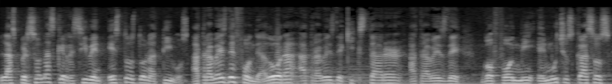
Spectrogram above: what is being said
las personas que reciben estos donativos a través de Fondeadora, a través de Kickstarter, a través de GoFundMe, en muchos casos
